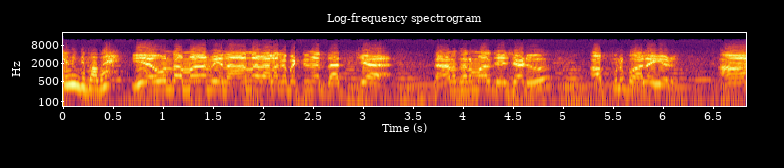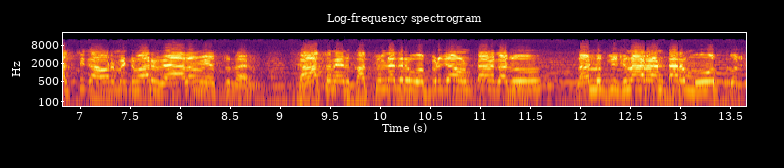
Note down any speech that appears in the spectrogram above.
ఏమైంది బాబాయ్? ఏముందమ్మా మీ నాన్న వెలగబెట్టిన దర్జ. దాన ధర్మాలు చేశాడు అప్పులు పాలయ్యాడు. ఆ ఆస్తి గవర్నమెంట్ వారు వేలం వేస్తున్నారు. కాస్త నేను ఖర్చుల దగ్గర ఒబ్బిడిగా ఉంటాను కదూ. నన్ను కిసినారు అంటారు మూర్ఖులు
